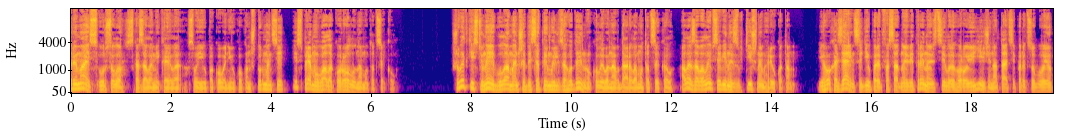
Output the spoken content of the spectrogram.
Тримайсь, Урсуло, сказала Мікейла своїй упакованій у кокон штурманці і спрямувала королу на мотоцикл. Швидкість у неї була менше 10 миль за годину, коли вона вдарила мотоцикл, але завалився він із втішним грюкотом. Його хазяїн сидів перед фасадною вітриною з цілою горою їжі на таці перед собою.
